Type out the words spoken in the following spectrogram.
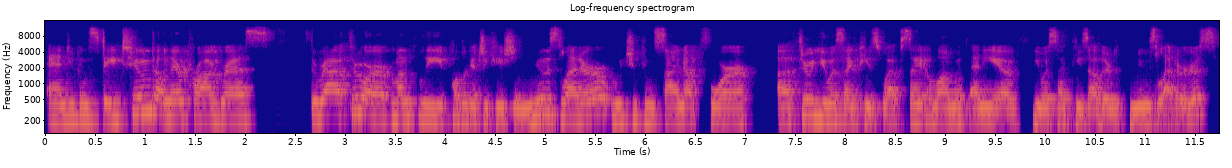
and you can stay tuned on their progress throughout through our monthly public education newsletter, which you can sign up for uh, through USIP's website, along with any of USIP's other newsletters,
